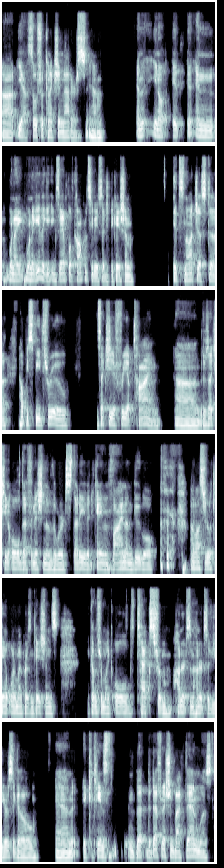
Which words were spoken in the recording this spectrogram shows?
Uh, yeah, social connection matters. Yeah. And you know, it and when I when I gave the example of competency based education, it's not just to help you speed through; it's actually to free up time. Uh, there's actually an old definition of the word study that you can't even find on Google unless you're looking at one of my presentations. It comes from like old texts from hundreds and hundreds of years ago and it contains that the definition back then was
